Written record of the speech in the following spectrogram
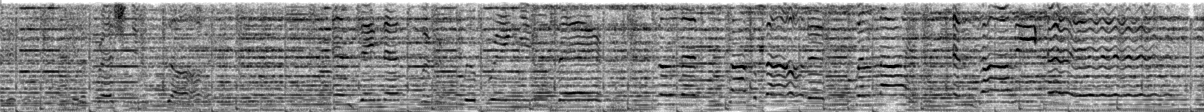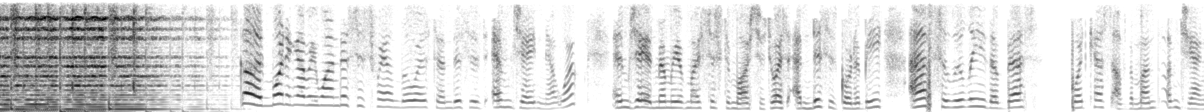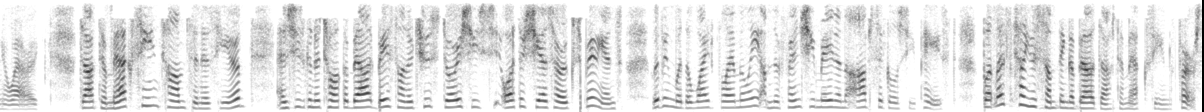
Get a fresh new. MJ Network will bring you there. So let's talk about it. Live and on the air. Good morning, everyone. This is Fran Lewis, and this is MJ Network. MJ in memory of my sister Marsha Joyce, and this is going to be absolutely the best broadcast of the month of January. Dr. Maxine Thompson is here, and she's going to talk about, based on a true story, she, she author shares her experience living with a white family and the friends she made and the obstacles she faced. But let's tell you something about Dr. Maxine first.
